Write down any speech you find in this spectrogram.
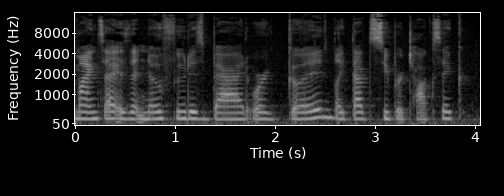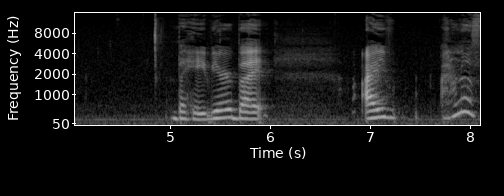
mindset is that no food is bad or good. Like that's super toxic behavior, but I I don't know if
